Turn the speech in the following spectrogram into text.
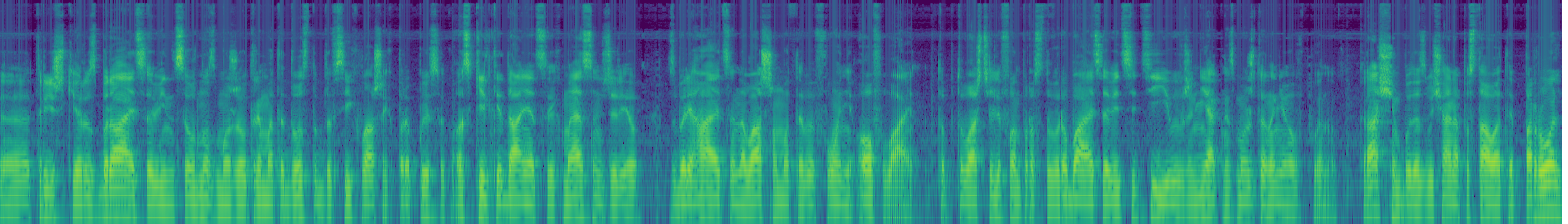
е, трішки розбирається, він все одно зможе отримати доступ до всіх ваших переписок, оскільки дані цих месенджерів зберігаються на вашому телефоні офлайн. Тобто ваш телефон просто вирубається від сіті, і ви вже ніяк не зможете на нього вплинути. Кращим буде, звичайно, поставити пароль.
